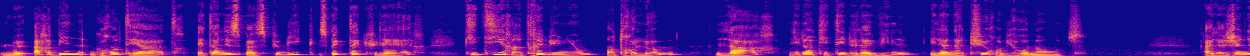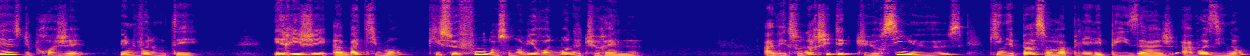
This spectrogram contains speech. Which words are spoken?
le Harbin Grand Théâtre est un espace public spectaculaire qui tire un trait d'union entre l'homme l'art, l'identité de la ville et la nature environnante. À la genèse du projet, une volonté ériger un bâtiment qui se fond dans son environnement naturel. Avec son architecture sinueuse, qui n'est pas sans rappeler les paysages avoisinants,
